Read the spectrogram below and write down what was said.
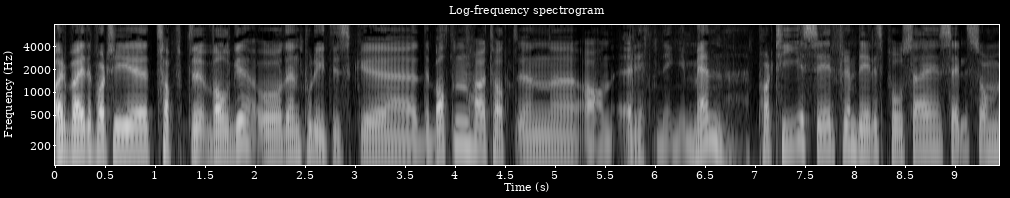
Arbeiderpartiet tapte valget, og den politiske debatten har tatt en eh, annen retning. Men partiet ser fremdeles på seg selv som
